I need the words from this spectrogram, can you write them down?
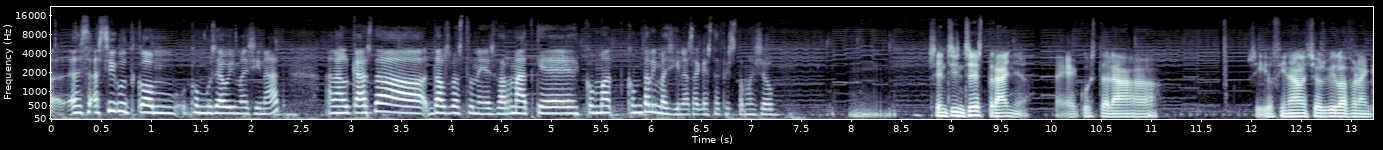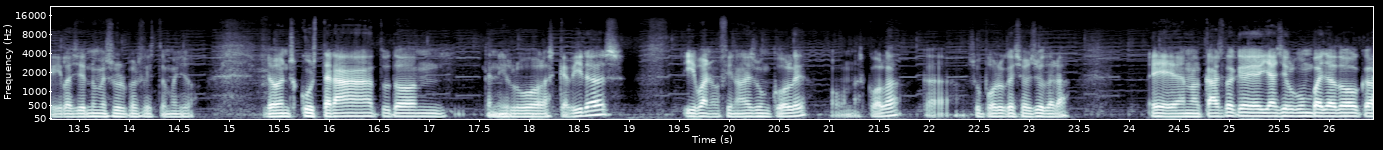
ha, sigut com, com us heu imaginat. En el cas de, dels bastoners, Bernat, que, com, com te l'imagines, aquesta festa major? Sent sincer, estranya. Eh, costarà... O sigui, al final això és Vilafranca i la gent només surt per festa major. Llavors costarà a tothom tenir-lo a les cadires i, bueno, al final és un col·le o una escola que suposo que això ajudarà. Eh, en el cas de que hi hagi algun ballador que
